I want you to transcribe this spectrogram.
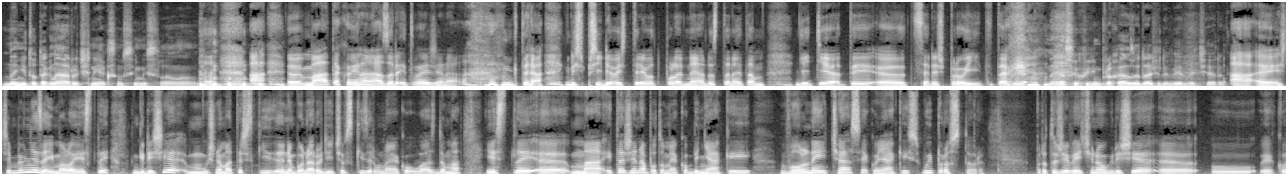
není to tak náročný, jak jsem si myslel. No. a e, má takovýhle názor i tvoje žena, která, když přijde ve čtyři odpoledne a dostane tam děti a ty uh, se jdeš projít, tak... Já, ne, já se chodím procházet až 9 večer. A uh, ještě by mě zajímalo, jestli, když je muž na mateřský nebo na rodičovský zrovna jako u vás doma, jestli uh, má i ta žena potom jakoby nějaký volný čas, jako nějaký svůj prostor. Protože většinou, když je uh, u jako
